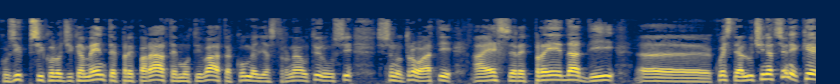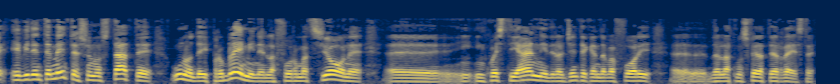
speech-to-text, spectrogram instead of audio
così psicologicamente preparata e motivata come gli astronauti russi si sono trovati a essere preda di eh, queste allucinazioni che evidentemente sono state uno dei problemi nella formazione eh, in, in, questi anni della gente che andava fuori eh, dall'atmosfera terrestre.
